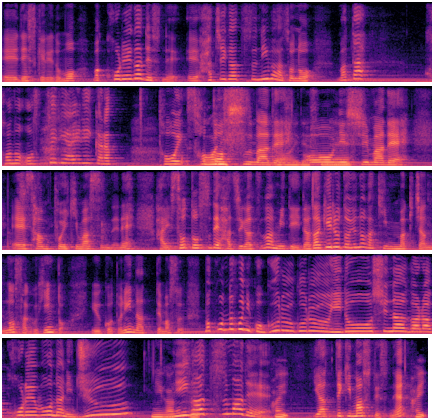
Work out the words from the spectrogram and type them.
えー、ですけれども、まあ、これがですね8月にはそのまたこのオステリアエリーから遠い外巣まで大西まで、えー、散歩行きますんでね、はい、外巣で8月は見ていただけるというのが金巻ちゃんの作品ということになってます。まあ、こんなふうにこうぐるぐる移動しながらこれを何12月月までやってきますですね。はい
